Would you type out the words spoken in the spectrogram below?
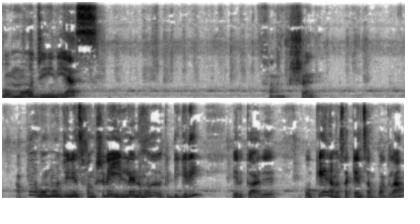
homogeneous function. அப்போ ஹோமோஜீனியஸ் ஃபங்க்ஷனே இல்லைன்னும் போது அதுக்கு டிகிரி இருக்காது. ஓகே நம்ம செகண்ட் சம் பார்க்கலாம்.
